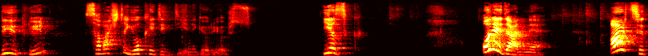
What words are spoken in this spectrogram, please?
büyüklüğün savaşta yok edildiğini görüyoruz. Yazık. O nedenle artık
